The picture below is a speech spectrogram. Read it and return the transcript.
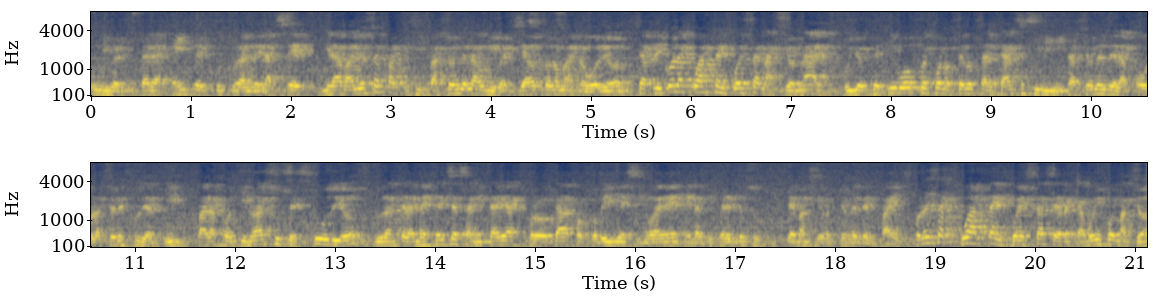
Universitaria e Intercultural de la SEP y la valiosa participación de la Universidad Autónoma de Nuevo León, se aplicó la cuarta encuesta nacional, cuyo objetivo fue conocer los alcances y limitaciones de la población estudiantil para continuar sus estudios durante la emergencia sanitaria provocada por COVID-19 en los diferentes subsistemas y regiones del país. Con esta cuarta encuesta se recabó información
